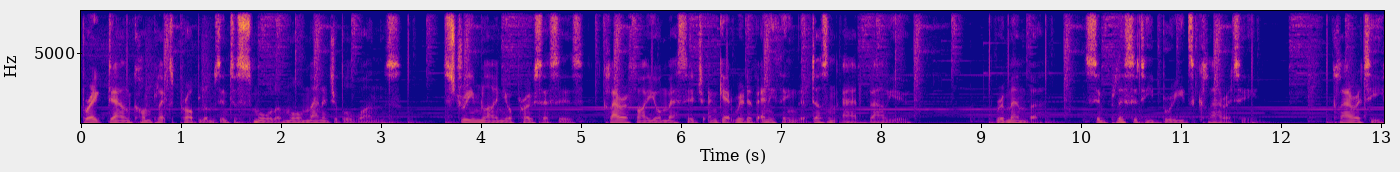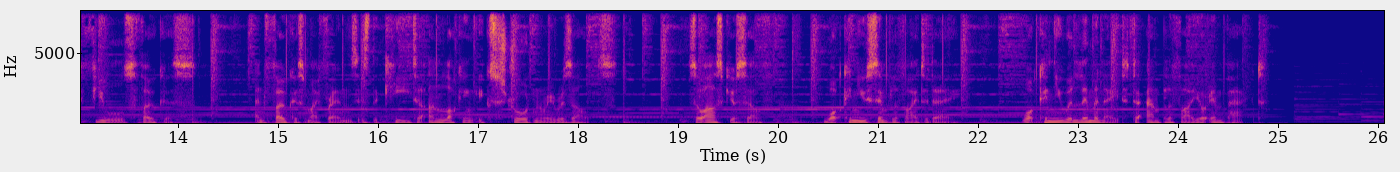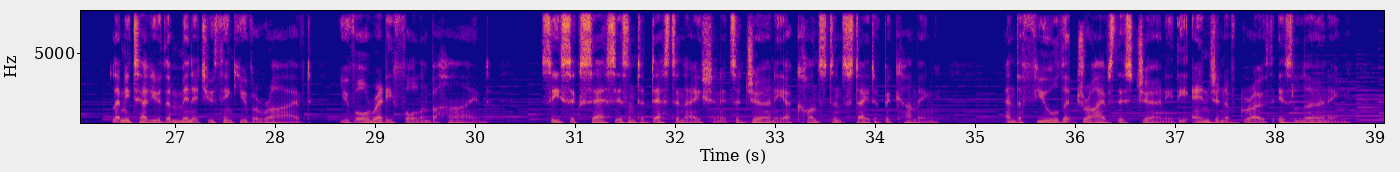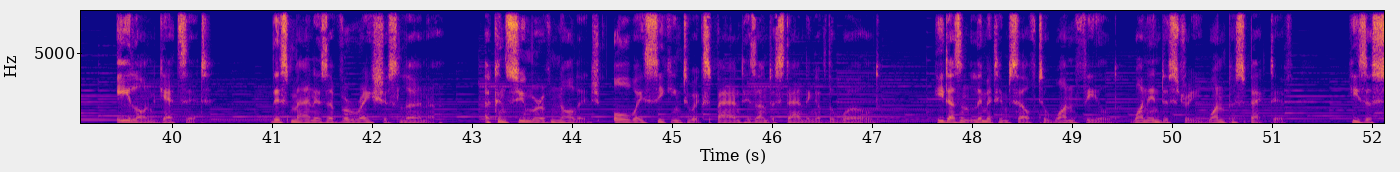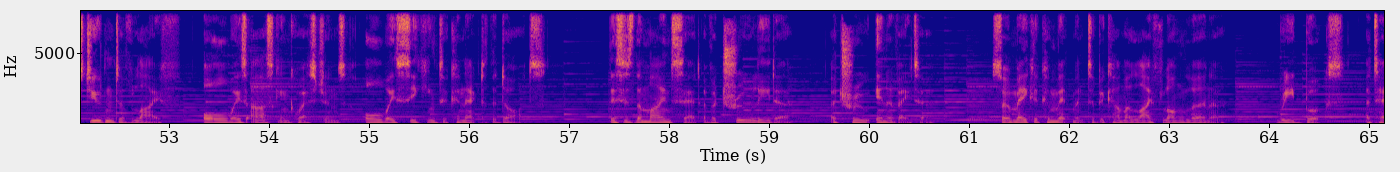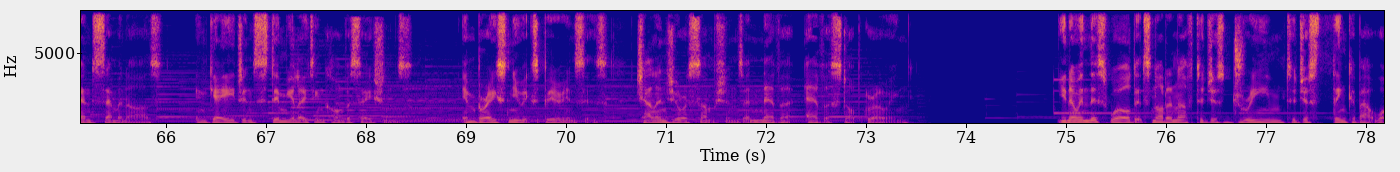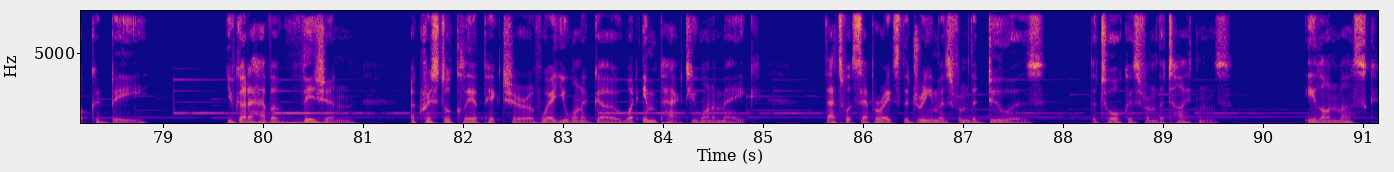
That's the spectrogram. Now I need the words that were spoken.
Break down complex problems into smaller, more manageable ones. Streamline your processes, clarify your message, and get rid of anything that doesn't add value. Remember, simplicity breeds clarity. Clarity fuels focus. And focus, my friends, is the key to unlocking extraordinary results. So ask yourself, what can you simplify today? What can you eliminate to amplify your impact? Let me tell you, the minute you think you've arrived, you've already fallen behind. See, success isn't a destination, it's a journey, a constant state of becoming. And the fuel that drives this journey, the engine of growth, is learning, Elon gets it. This man is a voracious learner, a consumer of knowledge, always seeking to expand his understanding of the world. He doesn't limit himself to one field, one industry, one perspective. He's a student of life, always asking questions, always seeking to connect the dots. This is the mindset of a true leader, a true innovator. So make a commitment to become a lifelong learner. Read books, attend seminars, engage in stimulating conversations, embrace new experiences, challenge your assumptions, and never ever stop growing. You know, in this world, it's not enough to just dream, to just think about what could be. You've got to have a vision, a crystal clear picture of where you want to go, what impact you want to make. That's what separates the dreamers from the doers, the talkers from the titans. Elon Musk,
